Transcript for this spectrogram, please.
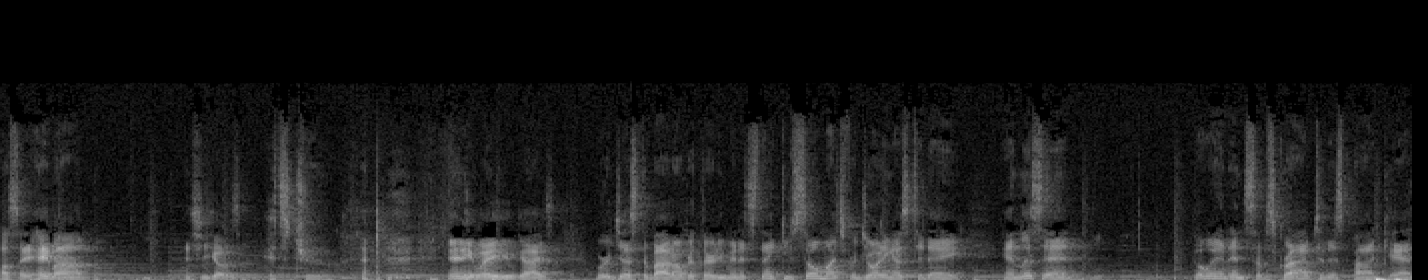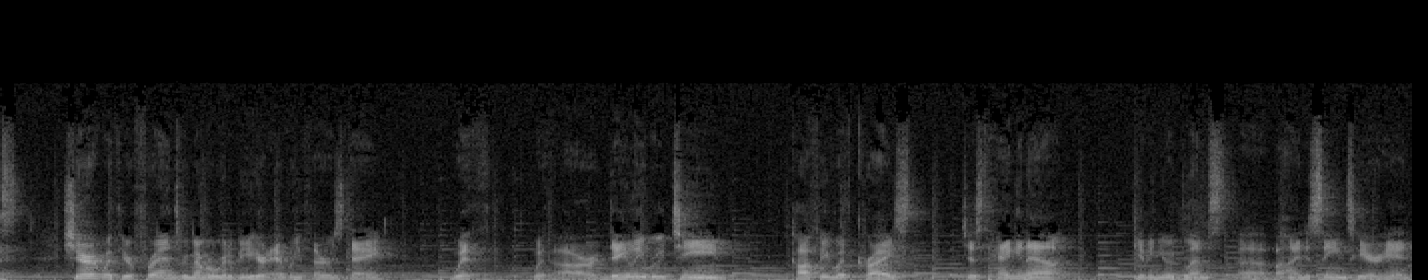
I'll say, "Hey, mom," and she goes, "It's true." anyway, you guys, we're just about over 30 minutes. Thank you so much for joining us today. And listen, go in and subscribe to this podcast. Share it with your friends. Remember, we're going to be here every Thursday with with our daily routine, coffee with Christ, just hanging out, giving you a glimpse uh, behind the scenes here. And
